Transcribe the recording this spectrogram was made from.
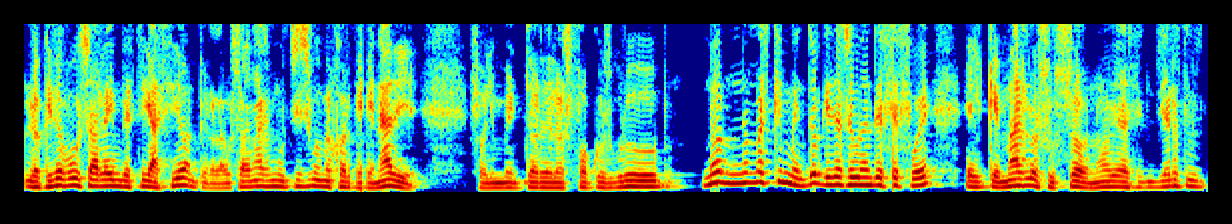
lo que hizo fue usar la investigación, pero la usó además muchísimo mejor que nadie. Fue el inventor de los focus group. No, no más que inventor, quizás seguramente fue el que más los usó, ¿no? Ya no estoy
